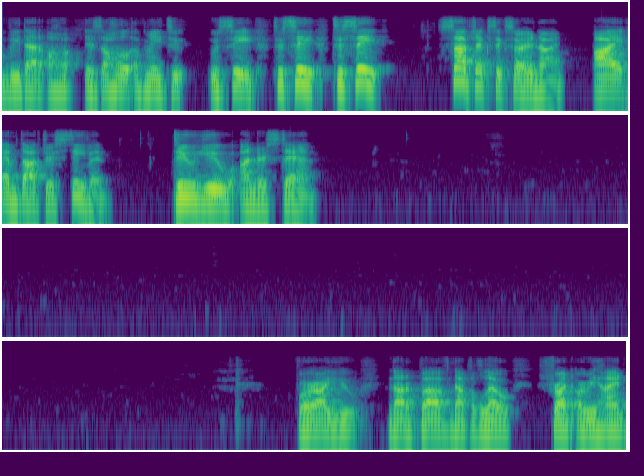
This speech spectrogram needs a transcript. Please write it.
be that all is all of me to, see, to see, to see. Subject 639. I am Dr. Steven. Do you understand? Where are you? Not above, not below, front or behind,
